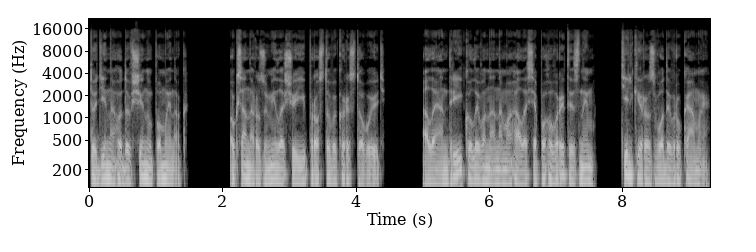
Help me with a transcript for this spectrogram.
Тоді на годовщину поминок. Оксана розуміла, що її просто використовують. Але Андрій, коли вона намагалася поговорити з ним, тільки розводив руками.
